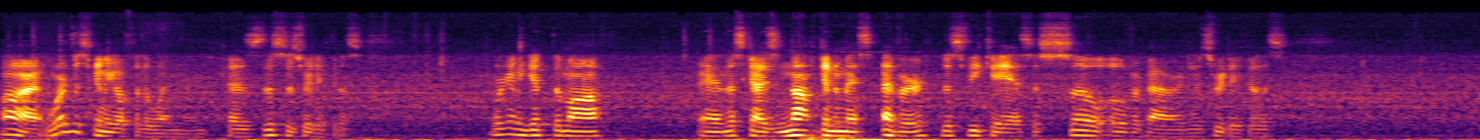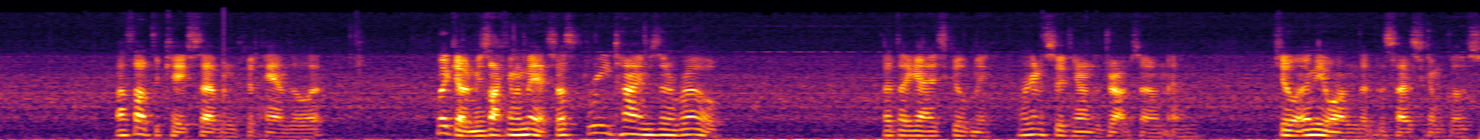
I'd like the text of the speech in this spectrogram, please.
Alright, we're just gonna go for the win then, because this is ridiculous. We're gonna get them off, and this guy's not gonna miss ever. This VKS is so overpowered, it's ridiculous. I thought the K7 could handle it. Look at him, he's not gonna miss. That's three times in a row that that guy has killed me. We're gonna sit here in the drop zone and kill anyone that decides to come close.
